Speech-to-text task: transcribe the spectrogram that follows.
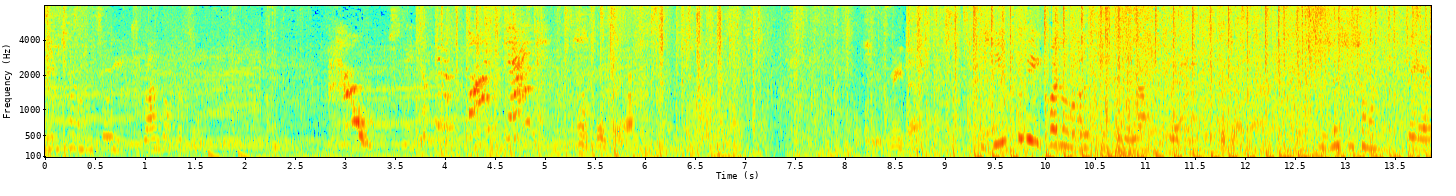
Maybe someone saw you drive off with them. Ouch! They took me to five damage. Oh, there they are. Shoot me now. There seems to be quite a lot of people around the river. Put. There's just someone there.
